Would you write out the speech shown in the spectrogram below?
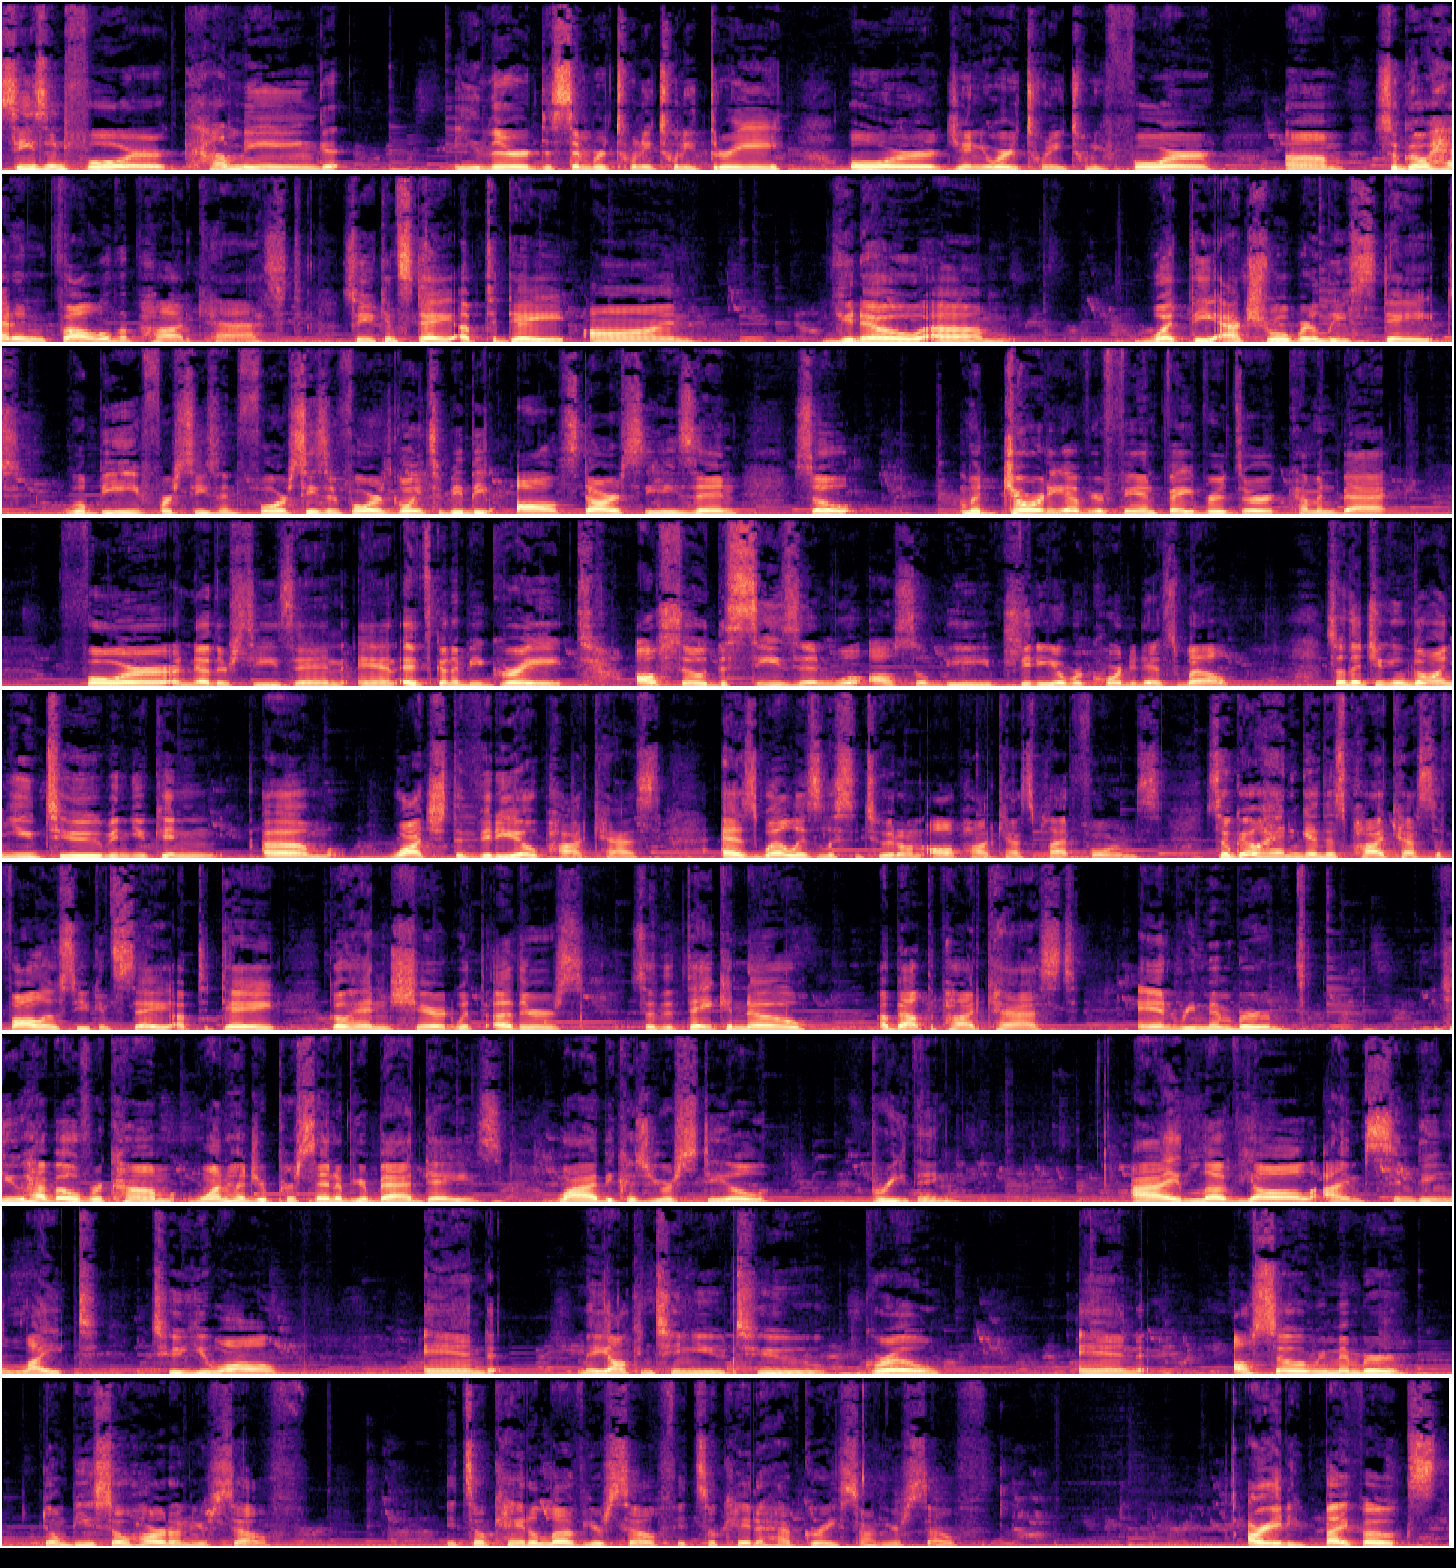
season four coming either December 2023 or January 2024. Um, so go ahead and follow the podcast so you can stay up to date on, you know, um, what the actual release date will be for season four. Season four is going to be the all star season. So, majority of your fan favorites are coming back for another season, and it's going to be great. Also, the season will also be video recorded as well, so that you can go on YouTube and you can um, watch the video podcast as well as listen to it on all podcast platforms. So go ahead and give this podcast a follow so you can stay up to date. Go ahead and share it with others so that they can know about the podcast. And remember, you have overcome 100% of your bad days. Why? Because you are still breathing. I love y'all. I'm sending light to you all. And may y'all continue to grow. And also remember don't be so hard on yourself. It's okay to love yourself, it's okay to have grace on yourself. Alrighty, bye, folks.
